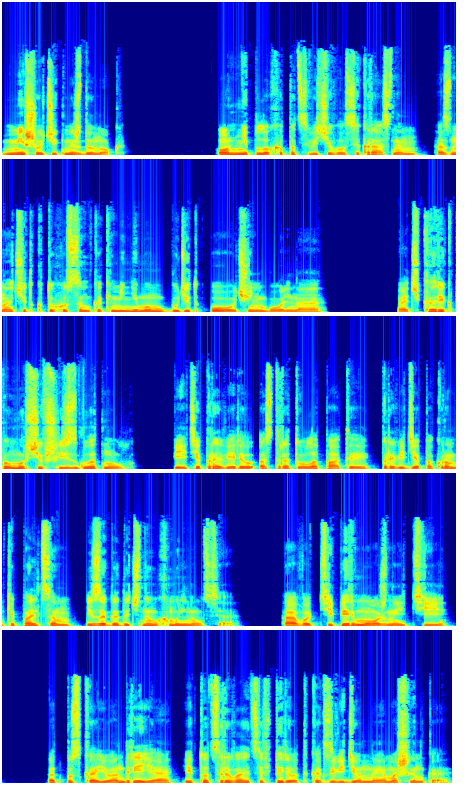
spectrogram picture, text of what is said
мешочек между ног. Он неплохо подсвечивался красным, а значит, ктухусам как минимум будет очень больно. Очкарик, поморщившись, сглотнул. Петя проверил остроту лопаты, проведя по кромке пальцем, и загадочно ухмыльнулся. А вот теперь можно идти. Отпускаю Андрея, и тот срывается вперед, как заведенная машинка.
